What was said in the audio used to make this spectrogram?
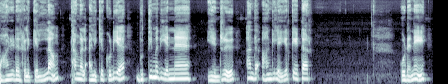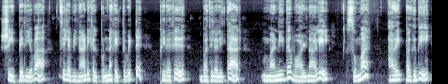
மானிடர்களுக்கெல்லாம் தாங்கள் அளிக்கக்கூடிய புத்திமதி என்ன? என்று அந்த ஆங்கிலேயர் கேட்டார். உடனே ஸ்ரீ பெரியவா சில வினாடிகள் புன்னகைத்துவிட்டு பிறகு பதிலளித்தார். மனித வாழ்நாளில் சுமார் அரைப்பகுதி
